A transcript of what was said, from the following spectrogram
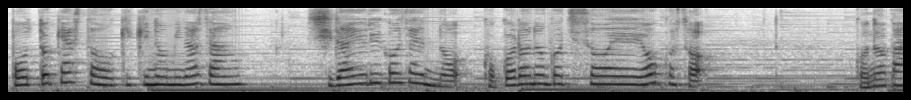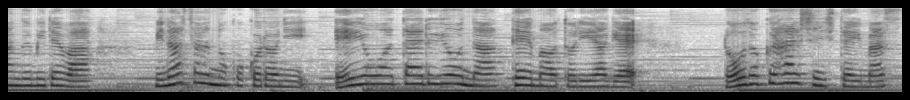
ポッドキャストをお聞きの皆さん白百合御前の心のごちそうへようこそ。この番組では皆さんの心に栄養を与えるようなテーマを取り上げ朗読配信しています。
